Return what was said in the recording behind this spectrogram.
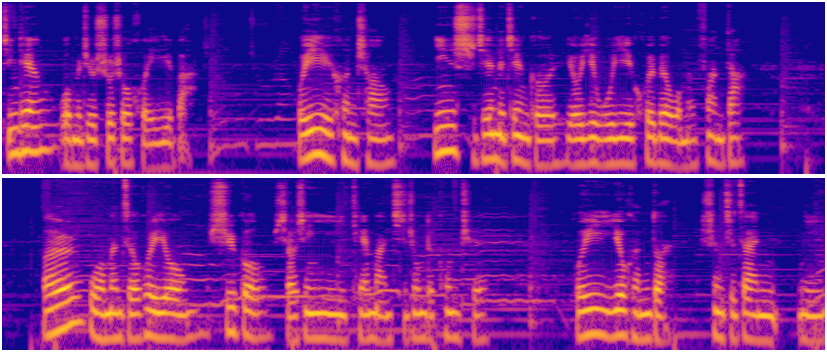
今天我们就说说回忆吧。回忆很长，因时间的间隔，有意无意会被我们放大。而我们则会用虚构小心翼翼填满其中的空缺，回忆又很短，甚至在你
